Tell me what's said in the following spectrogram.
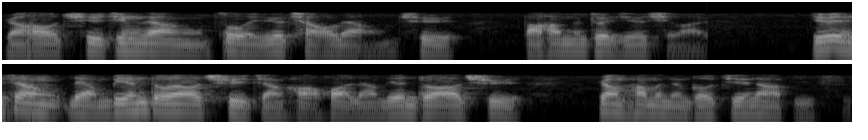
然后去尽量作为一个桥梁，去把他们对接起来，有点像两边都要去讲好话，两边都要去。让他们能够接纳彼此，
